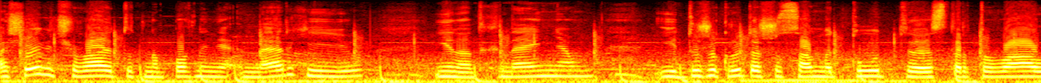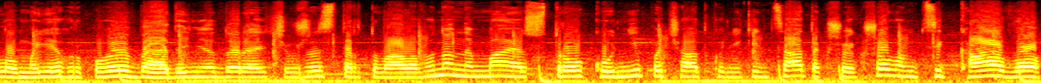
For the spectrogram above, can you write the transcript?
А ще я відчуваю тут наповнення енергією і натхненням. І дуже круто, що саме тут е, стартувало моє групове ведення. До речі, вже стартувало. Воно не має строку ні початку, ні кінця. Так що, якщо вам цікаво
